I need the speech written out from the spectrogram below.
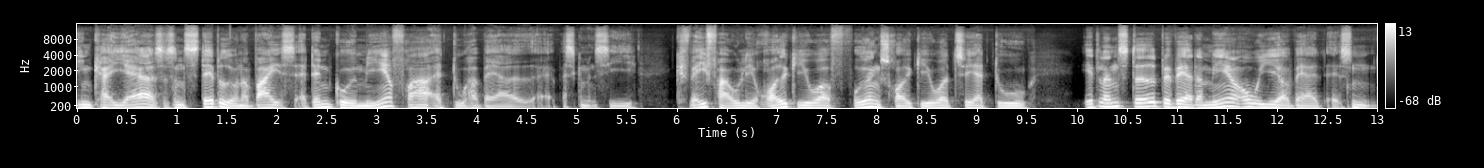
Din karriere, altså sådan steppet undervejs, er den gået mere fra, at du har været, øh, hvad skal man sige, kvægfaglig rådgiver, fodringsrådgiver, til at du et eller andet sted bevæger dig mere over i at være øh, sådan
